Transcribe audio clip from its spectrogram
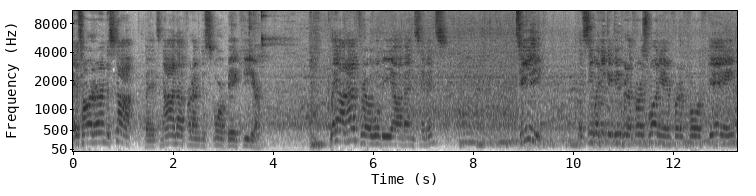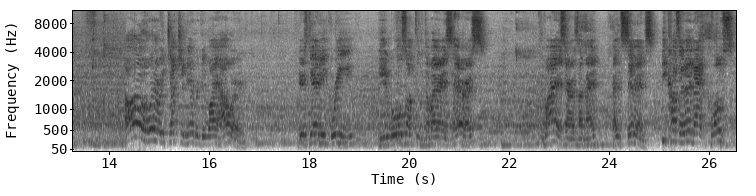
It's hard for them to stop, but it's not enough for them to score big here. Leon Afro will be uh, Ben Simmons. Teague. Let's see what he can do for the first one here for the fourth game. Oh, what a rejection here for Dwight Howard. Here's Danny Green. He rolls up to Tobias Harris. Tobias Harris, I meant. Ben Simmons. He cuts it in that close.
